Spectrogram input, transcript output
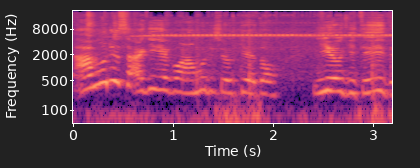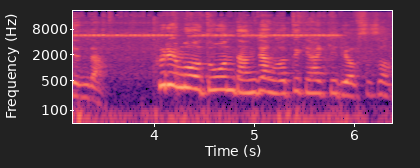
아무리 싸게 해고 아무리 저기 해도 2억이 돼야 된다. 그래 뭐 돈 당장 어떻게 할 길이 없어서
